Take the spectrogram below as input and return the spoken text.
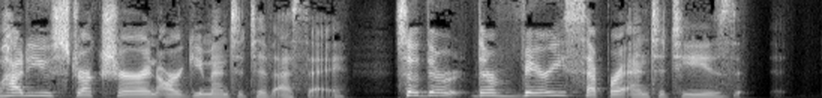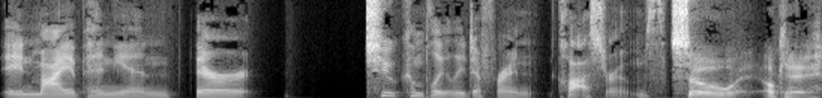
How do you structure an argumentative essay? So they're they're very separate entities in my opinion. They're two completely different classrooms. So okay.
